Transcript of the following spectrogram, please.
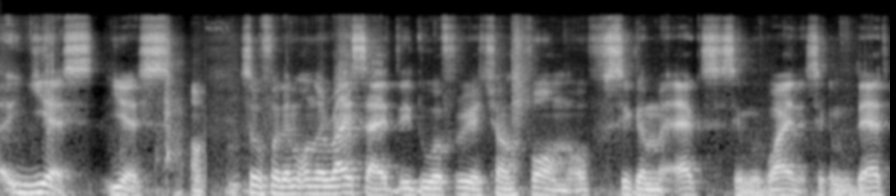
Uh, yes, yes. Okay. So for them on the right side, they do a Fourier transform of sigma x, sigma y, and sigma z,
